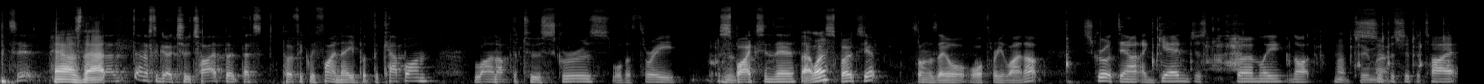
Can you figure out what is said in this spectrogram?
That's it. How's that? Don't don't have to go too tight, but that's perfectly fine. Now you put the cap on, line up the two screws or the three spikes in there. That way? Spokes, yep. As long as they all, all three line up. Screw it down again, just firmly, not, Not too super, much. super tight.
